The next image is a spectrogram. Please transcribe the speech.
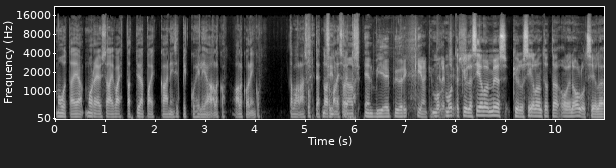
muuta ja Moreu sai vaihtaa työpaikkaa, niin sitten pikkuhiljaa alkoi alko niinku tavallaan suhteet normalisoitua. Sitten taas NBA pyöri Kiinankin M- Mutta kyllä siellä on myös, kyllä siellä on, tota, olen ollut siellä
